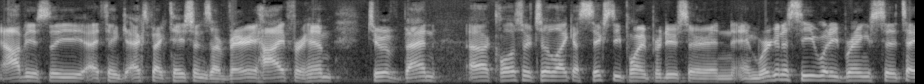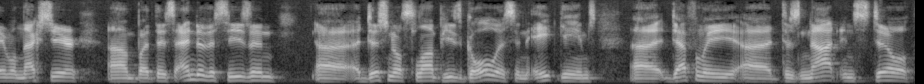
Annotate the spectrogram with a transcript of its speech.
Obviously, I think expectations are very high for him to have been uh, closer to like a 60 point producer. And, and we're going to see what he brings to the table next year. Um, but this end of the season, uh, additional slump. He's goalless in eight games. Uh, definitely uh, does not instill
